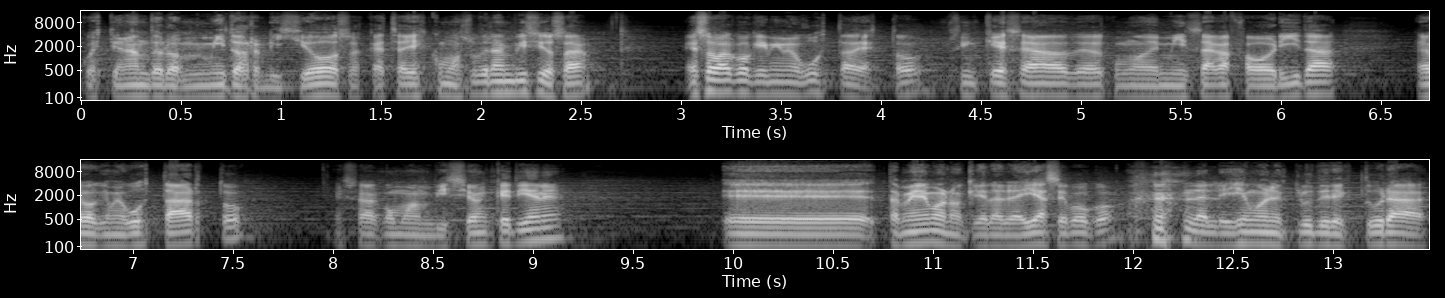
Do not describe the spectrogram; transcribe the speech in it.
cuestionando los mitos religiosos, ¿cachai? Es como súper ambiciosa. Eso es algo que a mí me gusta de esto, sin que sea de- como de mi saga favorita, es algo que me gusta harto, esa como ambición que tiene. Eh, también, bueno, que la leí hace poco, la leímos en el club de lectura,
